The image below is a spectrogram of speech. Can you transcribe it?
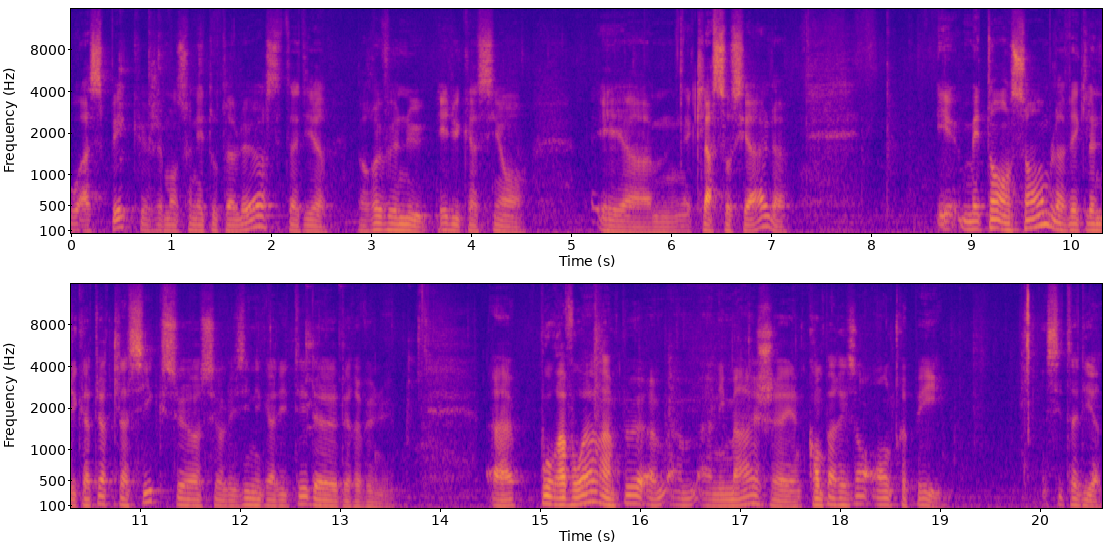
ou aspects que j'ai mentionnés tout à l'heure, c'est-à-dire revenus, éducation et euh, classe sociale, et mettons ensemble avec l'indicateur classique sur, sur, les inégalités de, revenus, pour avoir un peu une image et une comparaison entre pays. C'est-à-dire,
